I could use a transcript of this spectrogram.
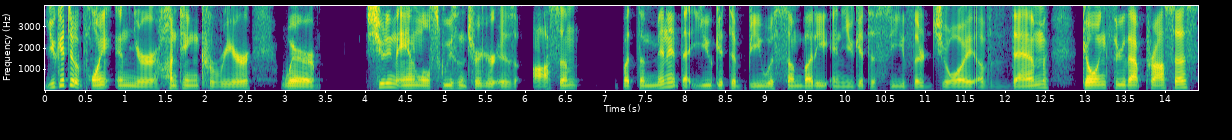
you get to a point in your hunting career where shooting the animal, squeezing the trigger is awesome. But the minute that you get to be with somebody and you get to see their joy of them going through that process,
